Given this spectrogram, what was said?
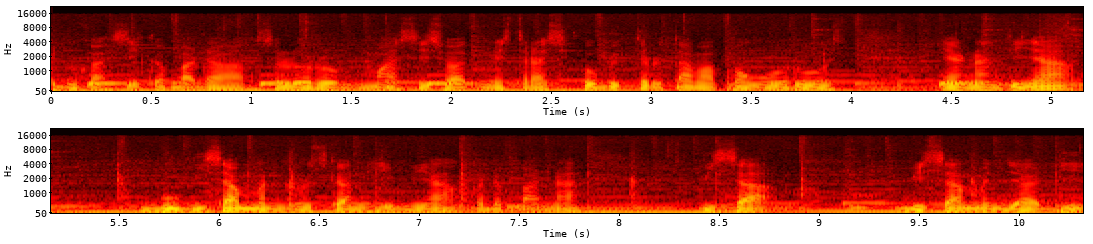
edukasi kepada seluruh mahasiswa administrasi publik terutama pengurus yang nantinya bu bisa meneruskan himia ke depannya bisa bisa menjadi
